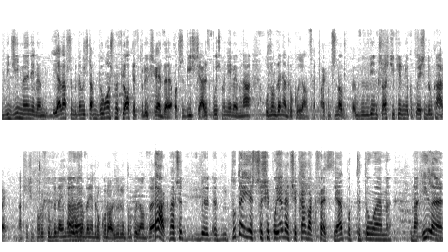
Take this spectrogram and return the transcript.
widzimy, nie wiem, ja zawsze będę mówić tam, wyłączmy floty, w których siedzę, oczywiście, ale spójrzmy, nie wiem, na urządzenia drukujące, tak? Znaczy, no, w większości firm nie kupuje się drukarek, znaczy się po prostu wynajmuje Ale- urządzenie drukuro- drukujące. Tak, znaczy tutaj jeszcze się pojawia ciekawa kwestia pod tytułem na ile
